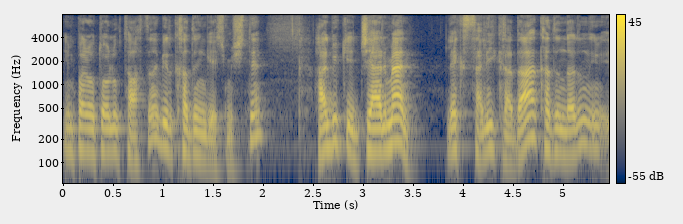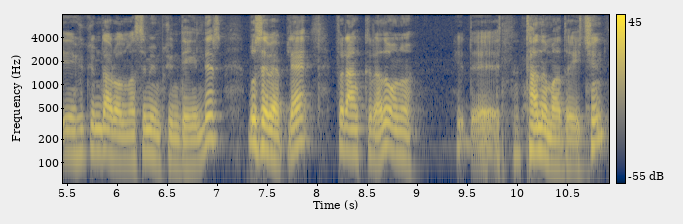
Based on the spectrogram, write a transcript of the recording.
imparatorluk tahtına bir kadın geçmişti. Halbuki Cermen Lex Salica'da kadınların e, hükümdar olması mümkün değildir. Bu sebeple Frank kralı onu e, tanımadığı için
